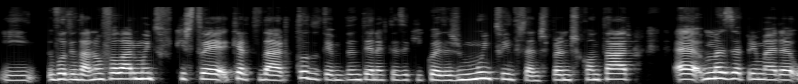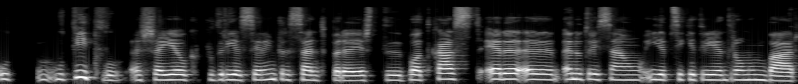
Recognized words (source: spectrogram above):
e vou tentar não falar muito, porque isto é, quero-te dar todo o tempo de antena, que tens aqui coisas muito interessantes para nos contar, uh, mas a primeira, o, o título, achei eu que poderia ser interessante para este podcast, era a, a nutrição e a psiquiatria entram num bar.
